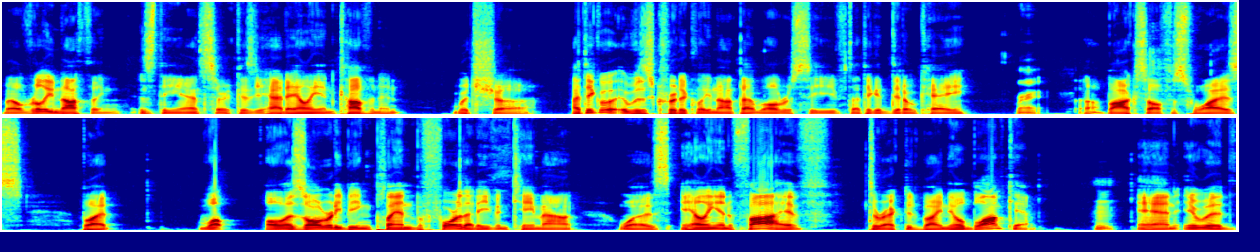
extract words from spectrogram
Well, really nothing is the answer because you had Alien Covenant, which uh, I think it was critically not that well received. I think it did okay, Right. uh, box office wise. But what was already being planned before that even came out was Alien 5, directed by Neill Blomkamp. Hmm. And it would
